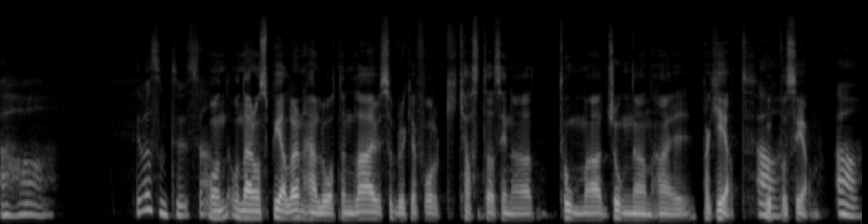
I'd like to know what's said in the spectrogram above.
Aha. Det var som tusan. Och, och när de spelar den här låten live så brukar folk kasta sina tomma Zhongnanhai-paket Ja. upp på scen. Ja.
